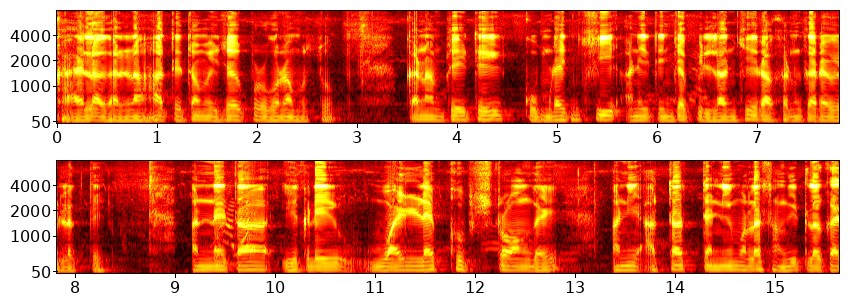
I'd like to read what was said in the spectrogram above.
खायला घालणं हा त्याचा मेजर प्रोग्राम असतो. कारण आमच्या इथे कोंबड्यांची आणि त्यांच्या पिल्लांची राखण करावी लागते. अन्यथा इकडे वाईल्डलाईफ खूप स्ट्रॉंग आहे. आणि आत्ताच त्यांनी मला सांगितलं का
